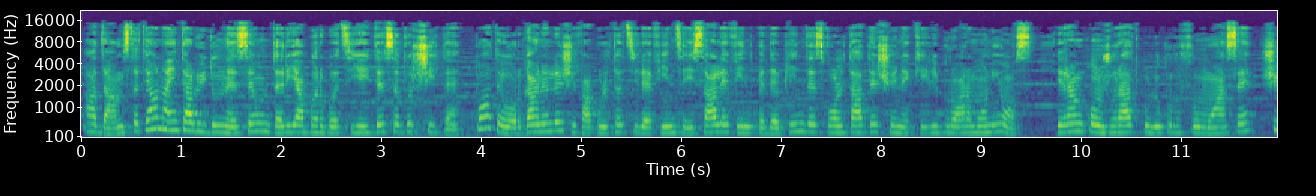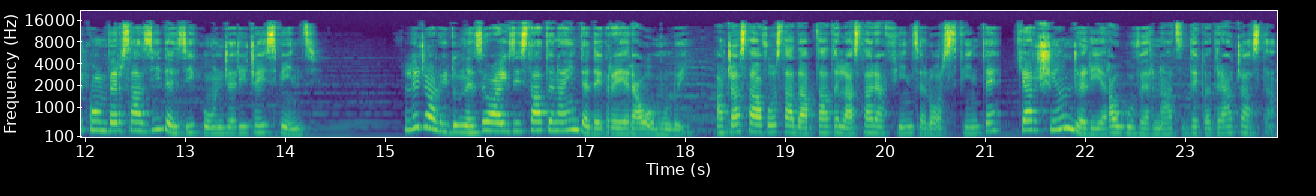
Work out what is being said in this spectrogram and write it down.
Adam stătea înaintea lui Dumnezeu în tăria bărbăției desăvârșite, toate organele și facultățile ființei sale fiind pe deplin dezvoltate și în echilibru armonios – era înconjurat cu lucruri frumoase și conversa zi de zi cu îngerii cei sfinți. Legea lui Dumnezeu a existat înainte de creierea omului. Aceasta a fost adaptată la starea ființelor sfinte, chiar și îngerii erau guvernați de către aceasta.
